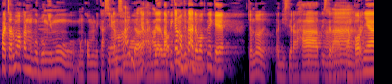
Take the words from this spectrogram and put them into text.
pacarmu akan menghubungimu, mengkomunikasikan Emang semuanya ada, ada. ada Tapi kan waktunya. maksudnya ada waktunya kayak contoh lagi istirahat, istirahat Ah. kantornya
